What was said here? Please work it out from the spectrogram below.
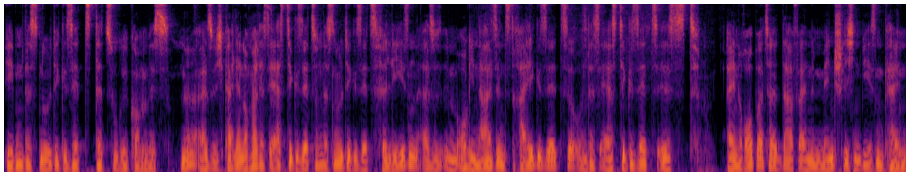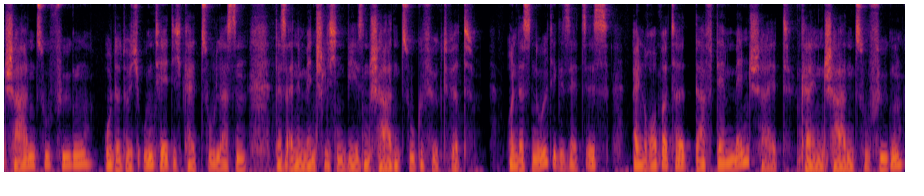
eben das nullte Gesetz dazugekommen ist. Ne? Also ich kann ja nochmal das erste Gesetz und das nullte Gesetz verlesen. Also im Original sind es drei Gesetze und das erste Gesetz ist Ein Roboter darf einem menschlichen Wesen keinen Schaden zufügen oder durch Untätigkeit zulassen, dass einem menschlichen Wesen Schaden zugefügt wird. Und das nullte Gesetz ist, ein Roboter darf der Menschheit keinen Schaden zufügen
